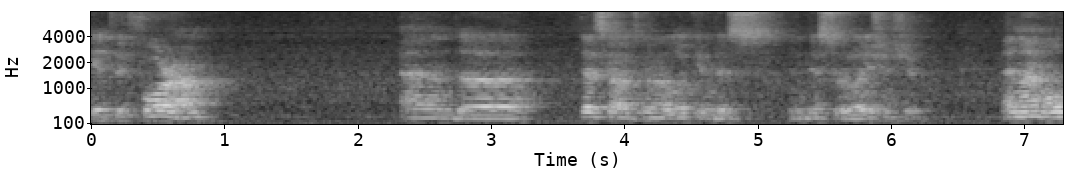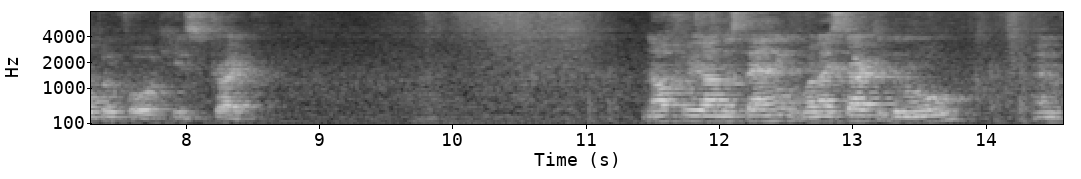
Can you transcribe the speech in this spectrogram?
hit with forearm, and uh, that's how it's going to look in this in this relationship. And I'm open for his strike. Now for your understanding, when I started the move, and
